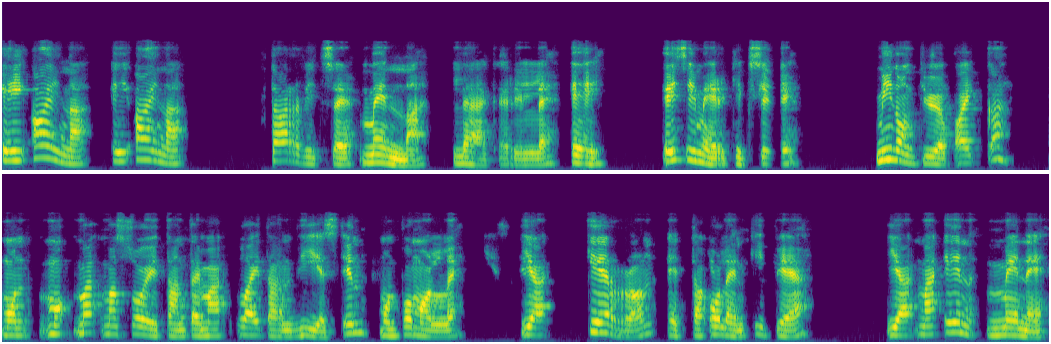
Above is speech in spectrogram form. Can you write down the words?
ei aina, ei aina tarvitse mennä lääkärille. Ei. Esimerkiksi minun työpaikka, mun, mu, mä, mä soitan tai mä laitan viestin mun pomolle ja kerron, että olen kipeä ja mä en mene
